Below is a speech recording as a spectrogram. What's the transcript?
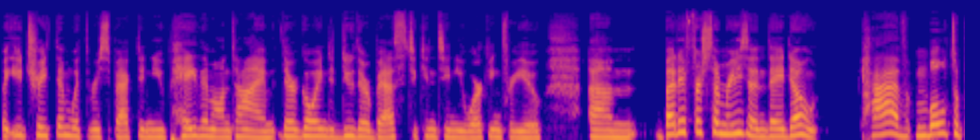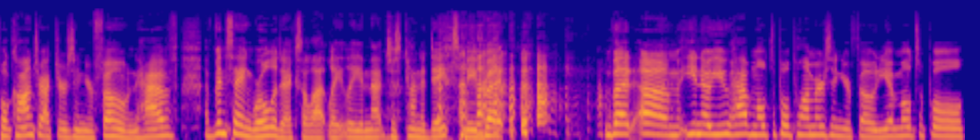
but you treat them with respect and you pay them on time. They're going to do their best to continue working for you. Um, but if for some reason they don't, have multiple contractors in your phone have i've been saying rolodex a lot lately and that just kind of dates me but but um you know you have multiple plumbers in your phone you have multiple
